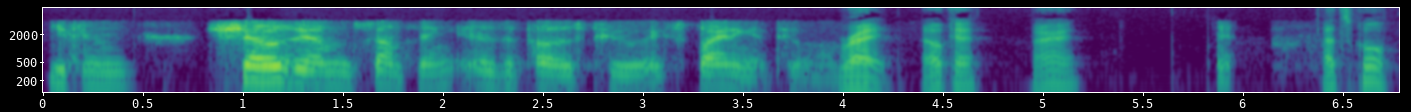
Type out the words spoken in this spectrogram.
you can show them something as opposed to explaining it to them. Right. Okay. All right. That's cool.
